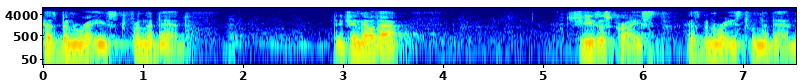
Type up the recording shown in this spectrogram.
has been raised from the dead. Did you know that? Jesus Christ has been raised from the dead.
